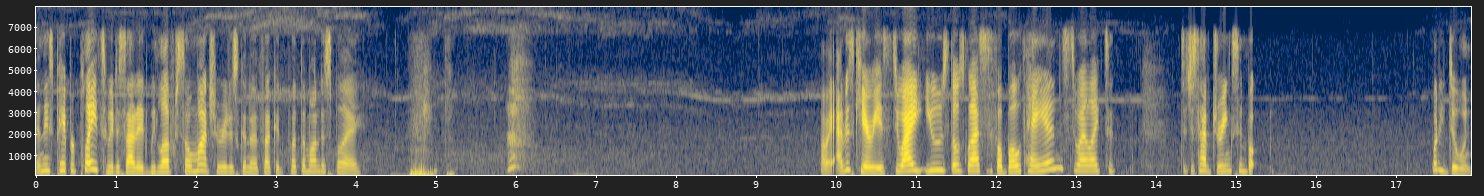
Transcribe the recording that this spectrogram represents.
And these paper plates we decided we loved so much we were just gonna fucking put them on display. Alright, I'm just curious. Do I use those glasses for both hands? Do I like to to just have drinks in both? What are you doing?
